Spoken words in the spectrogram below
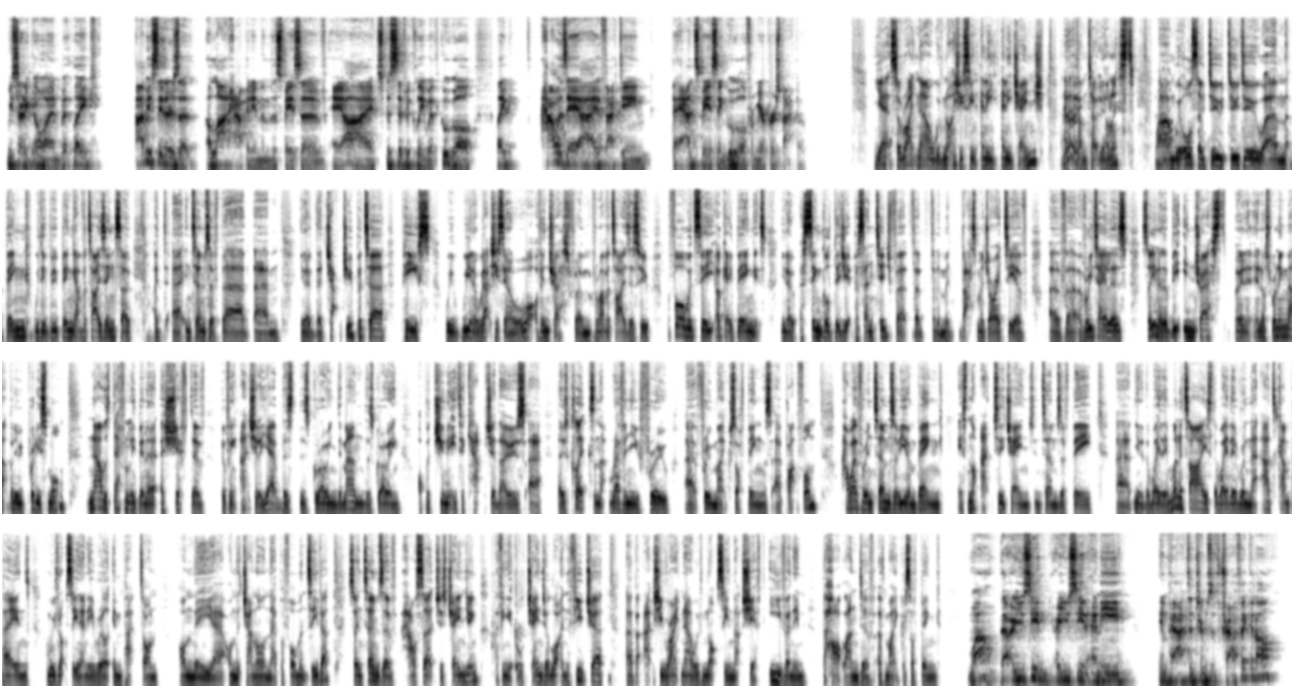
we started going. But like obviously there's a, a lot happening in the space of AI, specifically with Google. Like how is AI affecting the ad space in Google from your perspective? Yeah, so right now we've not actually seen any any change. Really? Uh, if I'm totally honest, wow. um, we also do do do um, Bing. We do Bing advertising. So uh, uh, in terms of the um, you know the ChatGPT piece, we, we, you know we've actually seen a lot of interest from from advertisers who before would see okay Bing it's you know a single digit percentage for for, for the vast majority of of, uh, of retailers. So you know there'd be interest in, in, us running that, but it'd be pretty small. Now there's definitely been a, a shift of people think actually yeah there's there's growing demand, there's growing opportunity to capture those uh, those clicks and that revenue through uh, through Microsoft Bing's uh, platform. However, in terms of even Bing, it's not actually changed in terms of the uh, you know the way they monetize, the way they run their ads campaigns, and we've not seen any real impact on on the uh, on the channel and their performance either. So in terms of how search is changing, I think it will change a lot in the future. Uh, but actually, right now we've not seen that shift even in the heartland of, of Microsoft Bing. Wow. Are you seeing are you seeing any impact in terms of traffic at all?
